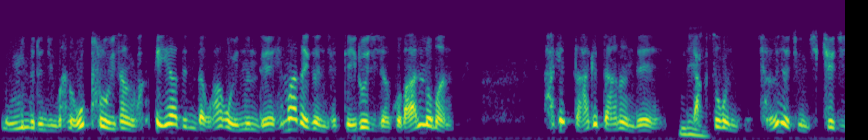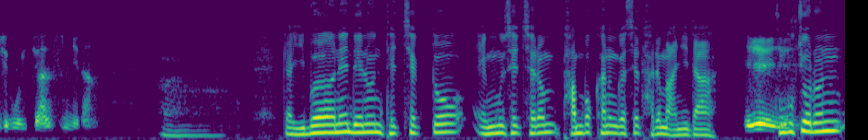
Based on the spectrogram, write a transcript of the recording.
농민들은 지금 한 5% 이상 확대해야 된다고 하고 있는데 해마다 이건 절대 이루어지지 않고 말로만 하겠다 하겠다 하는데 네. 약속은 전혀 지금 지켜지고 있지 않습니다. 아, 그러니까 이번에 내놓은 대책도 앵무새처럼 반복하는 것에 다름 아니다. 예, 예. 궁극적으로는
